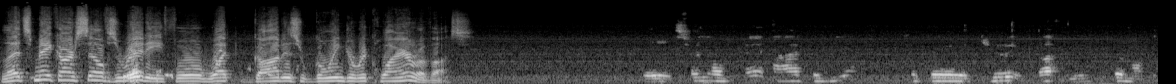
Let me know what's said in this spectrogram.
let's make ourselves ready for what God is going to require of us. et soyons prêts à accueillir ce que Dieu va nous demander.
